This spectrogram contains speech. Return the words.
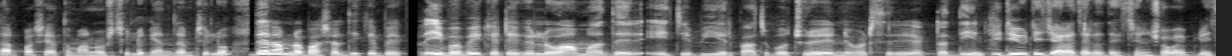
চারপাশে এত মানুষ ছিল, গ্যাঞ্জাম ছিল। দেন আমরা বাসার দিকে বেক এইভাবেই কেটে গেল আমাদের এই যে বিয়ের পাঁচ বছরের অ্যানিভার্সারির একটা দিন। ভিডিওটি যারা যারা দেখছেন, সবাই প্লিজ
